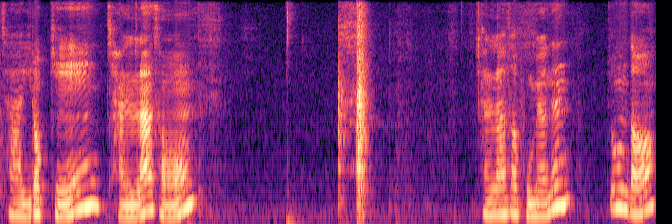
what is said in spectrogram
자, 이렇게 잘라서 잘라서 보면은 좀 더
